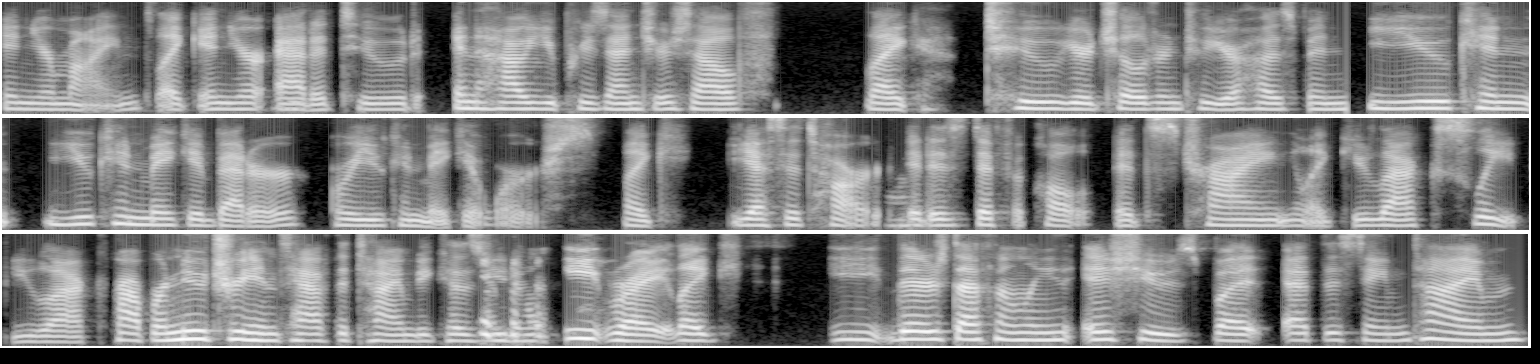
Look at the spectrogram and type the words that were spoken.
in your mind, like in your mm-hmm. attitude and how you present yourself, like to your children, to your husband. You can you can make it better or you can make it worse. Like yes, it's hard. It is difficult. It's trying, like you lack sleep, you lack proper nutrients half the time because you don't eat right. Like there's definitely issues, but at the same time,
